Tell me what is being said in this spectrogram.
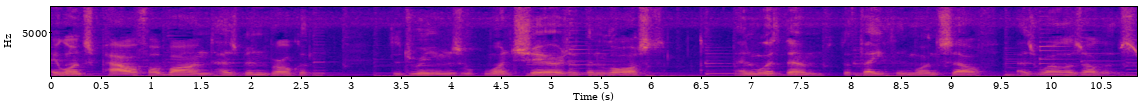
A once powerful bond has been broken. The dreams once shared have been lost, and with them the faith in oneself as well as others.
